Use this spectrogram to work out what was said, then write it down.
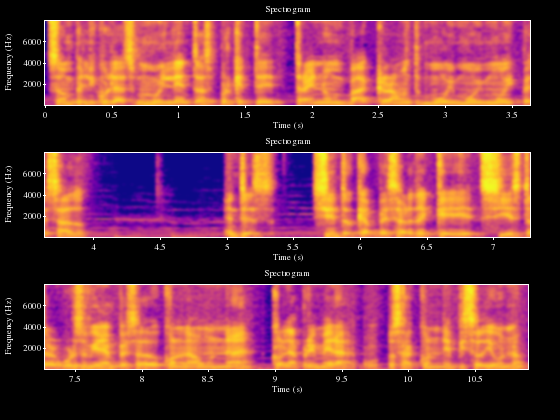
son películas muy lentas porque te traen un background muy, muy, muy pesado. Entonces, siento que a pesar de que si Star Wars hubiera empezado con la una, con la primera, o sea, con episodio 1,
